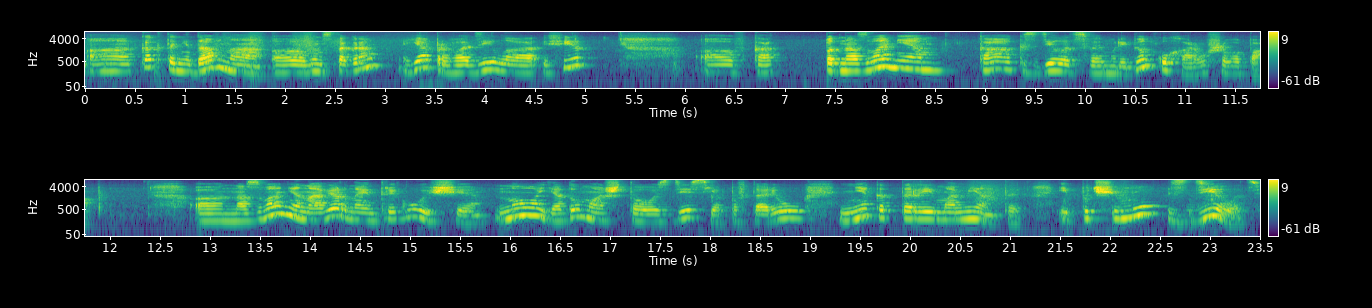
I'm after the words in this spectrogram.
А, как-то недавно э, в Инстаграм я проводила эфир э, под названием «Как сделать своему ребенку хорошего папу». Э, название, наверное, интригующее, но я думаю, что здесь я повторю некоторые моменты и почему сделать.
